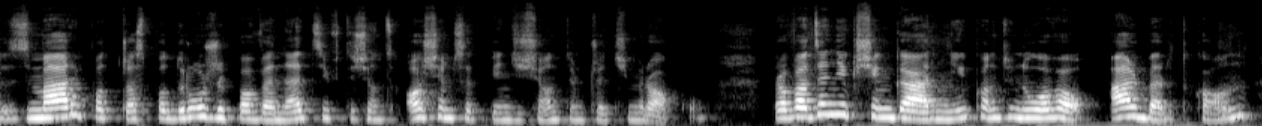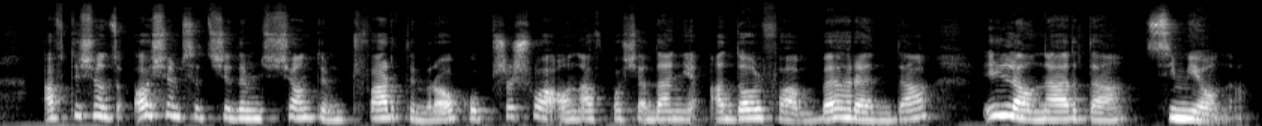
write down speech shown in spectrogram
zmarł podczas podróży po Wenecji w 1853 roku. Prowadzenie księgarni kontynuował Albert Kohn, a w 1874 roku przeszła ona w posiadanie Adolfa Behrenda i Leonarda Simeona.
